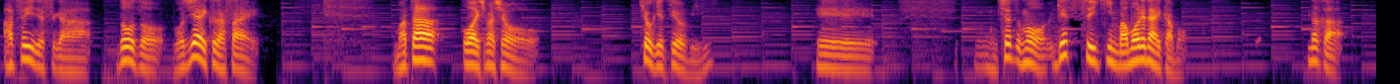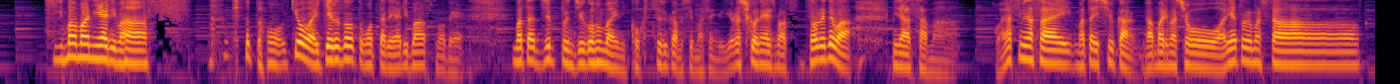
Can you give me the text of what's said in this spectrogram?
暑いですが、どうぞご自愛ください。またお会いしましょう。今日月曜日？えー、ちょっともう月水金守れないかも。なんか、気ままにやります。ちょっともう今日はいけるぞと思ったらやりますので、また10分15分前に告知するかもしれませんが、よろしくお願いします。それでは皆様、おやすみなさい。また1週間頑張りましょう。ありがとうございました。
